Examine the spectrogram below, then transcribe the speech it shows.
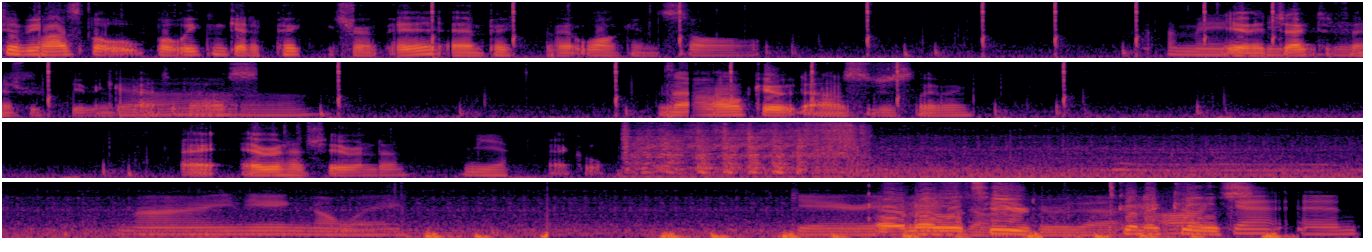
could be possible, but we can get a picture of it and picture of it walking Saul. I mean, Yeah, the we objective could finished just with giving back to the house. No, I'm okay with down, so just leaving. Alright, everyone had Sharon done? Yeah. Alright, cool. Mining away. Gary, Oh, no, it's here. It's gonna kill us. again.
